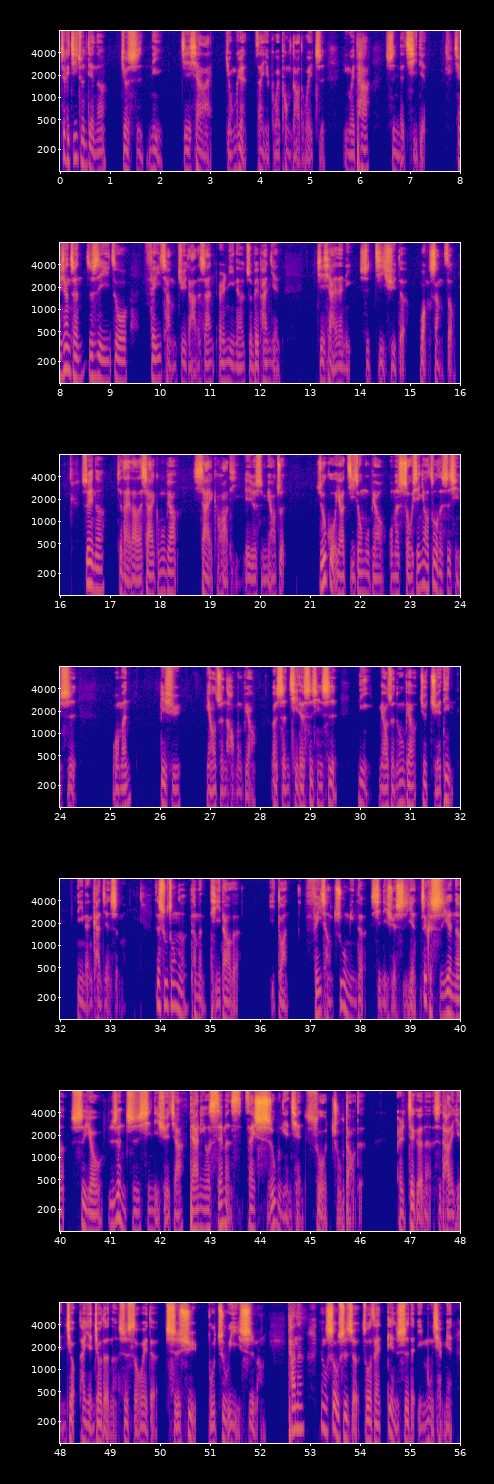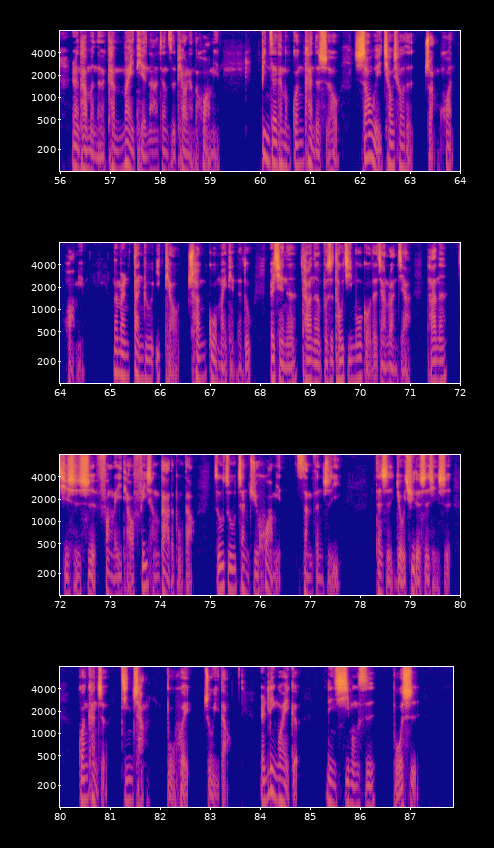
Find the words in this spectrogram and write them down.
这个基准点呢，就是你接下来永远再也不会碰到的位置，因为它。是你的起点，想象成这是一座非常巨大的山，而你呢准备攀岩。接下来的你是继续的往上走，所以呢就来到了下一个目标，下一个话题，也就是瞄准。如果要集中目标，我们首先要做的事情是，我们必须瞄准好目标。而神奇的事情是，你瞄准的目标就决定你能看见什么。在书中呢，他们提到了。一段非常著名的心理学实验。这个实验呢，是由认知心理学家 Daniel Simmons 在十五年前所主导的。而这个呢，是他的研究。他研究的呢，是所谓的持续不注意视盲。他呢，让受试者坐在电视的荧幕前面，让他们呢看麦田啊这样子漂亮的画面，并在他们观看的时候，稍微悄悄的转换画面。慢慢淡入一条穿过麦田的路，而且呢，他呢不是偷鸡摸狗的这样乱加，他呢其实是放了一条非常大的步道，足足占据画面三分之一。但是有趣的事情是，观看者经常不会注意到。而另外一个令西蒙斯博士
